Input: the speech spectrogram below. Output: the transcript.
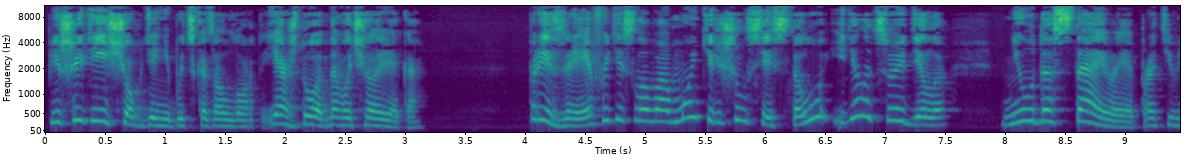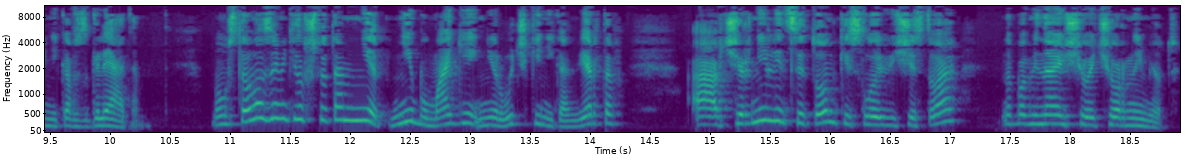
«Пишите еще где-нибудь», – сказал лорд. «Я жду одного человека». Презрев эти слова, Монти решил сесть к столу и делать свое дело, не удостаивая противника взглядом. Но у стола заметил, что там нет ни бумаги, ни ручки, ни конвертов, а в чернильнице тонкий слой вещества, напоминающего черный мед.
